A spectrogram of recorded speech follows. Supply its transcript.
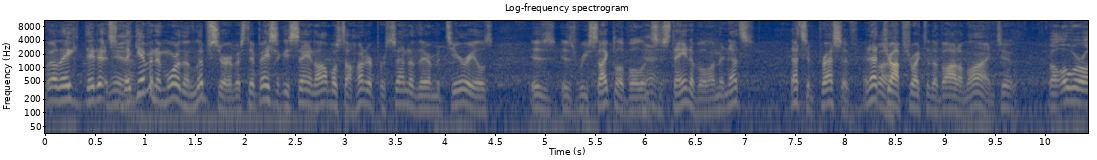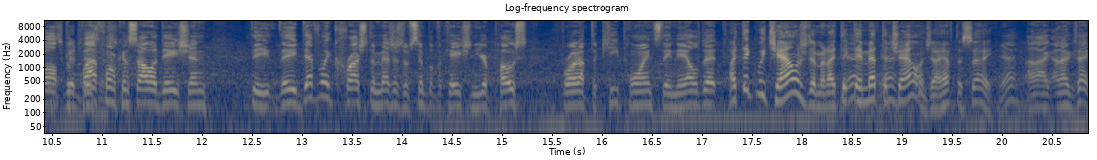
Well, they, they, yeah. they're giving it more than lip service. They're basically saying almost 100% of their materials is, is recyclable yeah. and sustainable. I mean, that's, that's impressive. And that well, drops right to the bottom line, too. Well, overall, the platform business. consolidation, the, they definitely crushed the measures of simplification. Your post brought up the key points, they nailed it. I think we challenged them and I think yeah, they met yeah. the challenge, I have to say. Yeah, and, I, and I,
